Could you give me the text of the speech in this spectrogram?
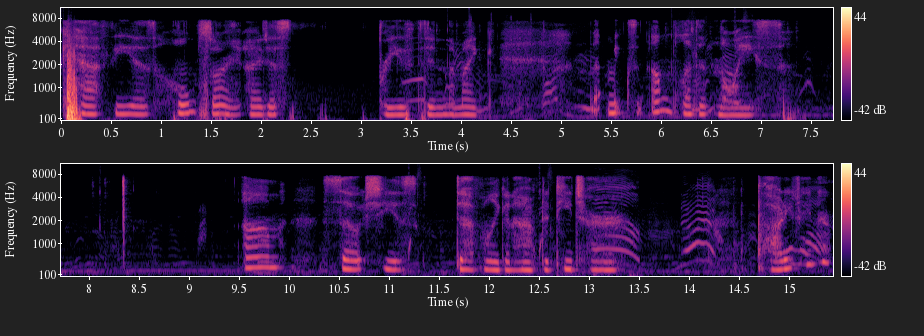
Kathy is home. Sorry, I just breathed in the mic. That makes an unpleasant noise. Um, so she is definitely gonna have to teach her potty train her.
